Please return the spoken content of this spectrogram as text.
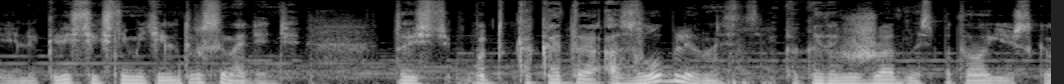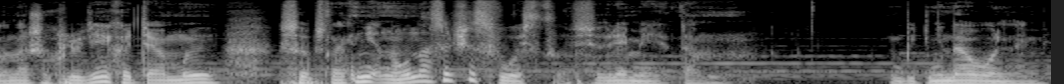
Или крестик снимите, или трусы наденьте. То есть вот какая-то озлобленность, какая-то жадность патологическая у наших людей, хотя мы, собственно... Не, ну у нас вообще свойство все время там быть недовольными.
